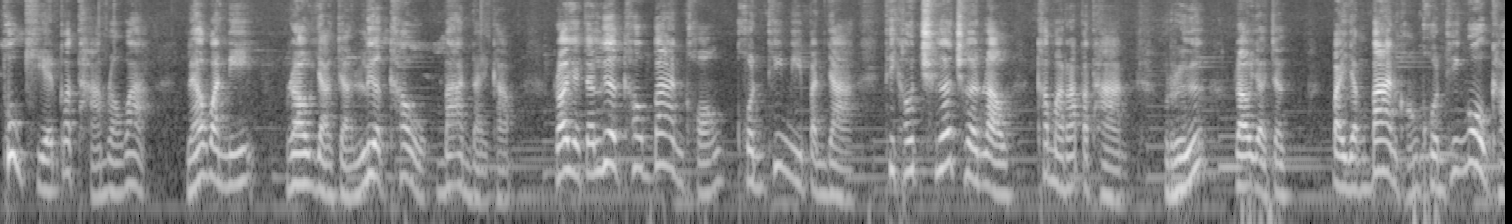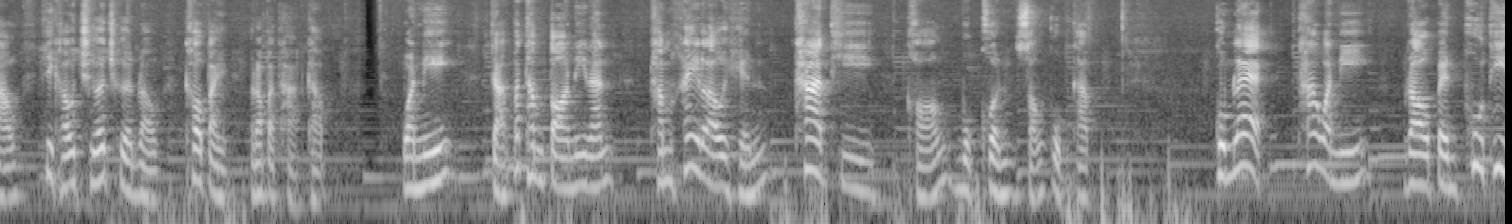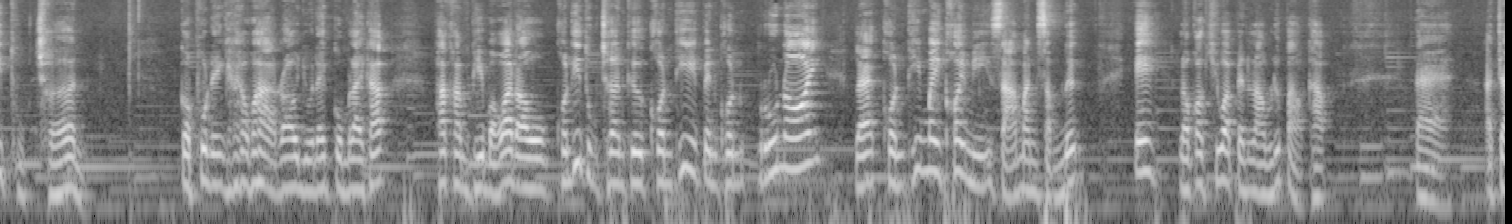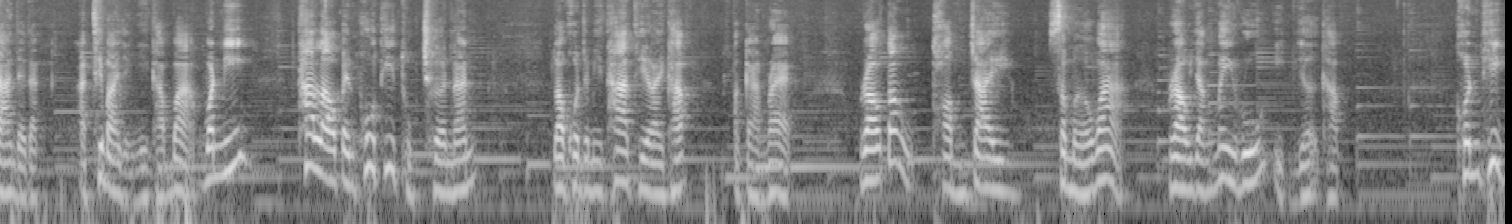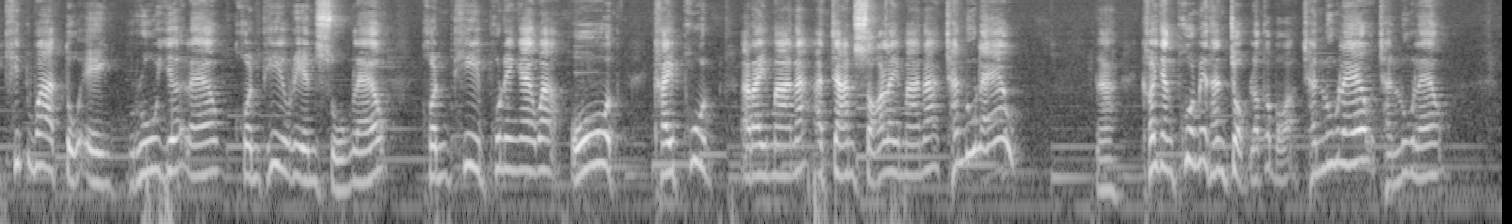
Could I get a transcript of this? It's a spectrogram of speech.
ผู้เขียนก็ถามเราว่า แล้ววันนี้เราอยากจะเลือกเข้าบ้านใดครับ เราอยากจะเลือกเข้าบ้านของคนที่มีปัญญาที่เขาเชื้อเชิญเราเข้ามารับประทาน หรือเราอยากจะไปยังบ้านของคนที่โง่เขลาที่เขาเชื้อเชิญเราเข้าไปรับประทานครับ วันนี้จากพระธรรมตอนนี้นั้นทำให้เราเห็นท่าทีของบุคคลสองกลุ่มครับ กลุ่มแรกถ้าวันนี้เราเป็นผู้ที่ถูกเชิญ ก็พูดง่ายๆว่าเราอยู่ในกลุ่มอะไรครับ พระคัมภีร์บอกว่าเราคนที่ถูกเชิญคือคนที่เป็นคนรู้น้อย และคนที่ไม่ค่อยมีสามัญสำนึก เอ๊ะ เราก็คิดว่าเป็นเราหรือเปล่าครับ แต่อาจารย์อยากจะอธิบายอย่างนี้ครับว่า วันนี้ถ้าเราเป็นผู้ที่ถูกเชิญนั้น เราควรจะมีท่าทีอะไรครับ ประการแรก เราต้องถ่อมใจเสมอว่าเรายังไม่รู้อีกเยอะครับ คนที่คิดว่าตัวเองรู้เยอะแล้ว คนที่เรียนสูงแล้ว คนที่พูดง่ายๆว่า โอ้ใครพูดอะไรมานะ อาจารย์สอนอะไรมานะ ฉันรู้แล้วนะเขายังพูดไม่ทันจบ แล้วก็บอกว่า ฉันรู้แล้ว ฉันรู้แล้ว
